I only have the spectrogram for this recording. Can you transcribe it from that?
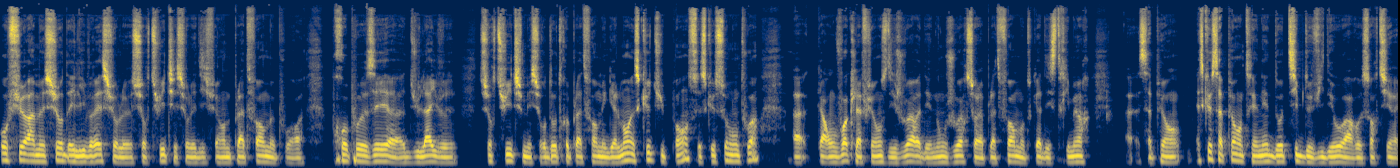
au fur et à mesure délivré sur, le, sur Twitch et sur les différentes plateformes pour proposer du live sur Twitch, mais sur d'autres plateformes également. Est-ce que tu penses, est-ce que selon toi, car on voit que l'affluence des joueurs et des non-joueurs sur la plateforme, en tout cas des streamers, ça peut est-ce que ça peut entraîner d'autres types de vidéos à ressortir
